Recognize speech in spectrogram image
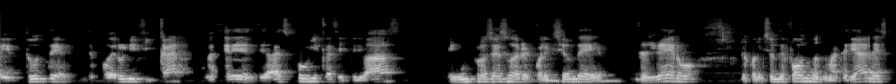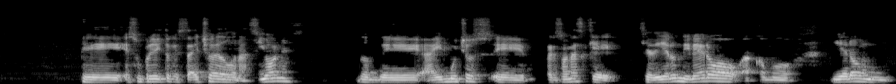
virtud de, de, poder unificar una serie de entidades públicas y privadas en un proceso de recolección de dinero, recolección de fondos, de materiales. Eh, es un proyecto que está hecho de donaciones, donde hay muchas eh, personas que, que dieron dinero, como dieron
